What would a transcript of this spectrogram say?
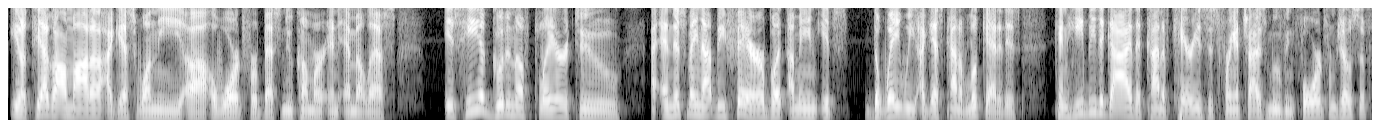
You know, Thiago Almada, I guess, won the uh, award for best newcomer in MLS. Is he a good enough player to? And this may not be fair, but I mean, it's the way we, I guess, kind of look at it is can he be the guy that kind of carries this franchise moving forward from Josef?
